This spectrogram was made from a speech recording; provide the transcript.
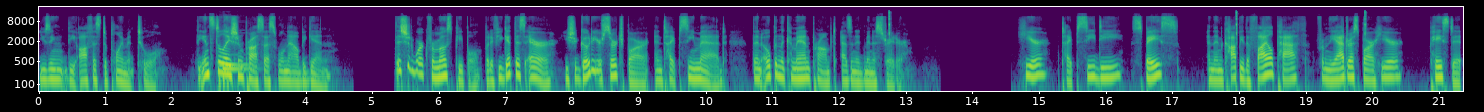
using the Office Deployment tool. The installation hmm. process will now begin. This should work for most people, but if you get this error, you should go to your search bar and type cmd, then open the command prompt as an administrator. Here, type cd space, and then copy the file path from the address bar here, paste it,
